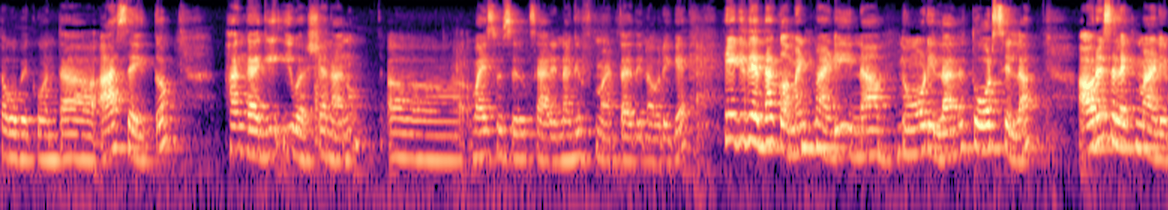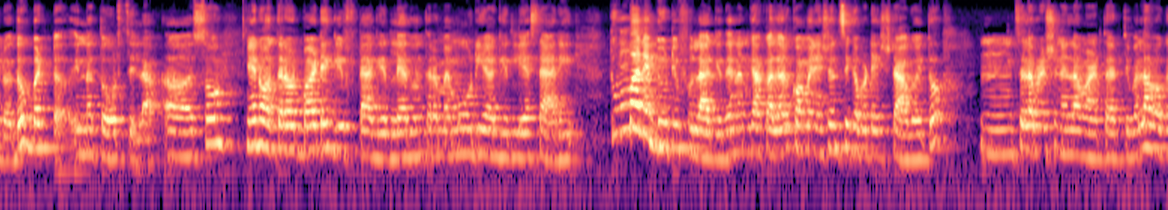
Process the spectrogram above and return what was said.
ತಗೋಬೇಕು ಅಂತ ಆಸೆ ಇತ್ತು. ಹಾಗಾಗಿ ಈ ವರ್ಷ ನಾನು ಮೈಸೂರು ಸಿಲ್ಕ್ ಸ್ಯಾರಿನ ಗಿಫ್ಟ್ ಮಾಡ್ತಾ ಇದ್ದೀನಿ ಅವರಿಗೆ. ಹೇಗಿದೆ ಅಂತ ಕಮೆಂಟ್ ಮಾಡಿ. ಇನ್ನು ನೋಡಿಲ್ಲ, ಅಂದರೆ ತೋರಿಸಿಲ್ಲ. ಅವರೇ ಸೆಲೆಕ್ಟ್ ಮಾಡಿರೋದು ಬಟ್ ಇನ್ನು ತೋರಿಸಿಲ್ಲ. ಸೊ ಏನೋ ಒಂಥರ ಅವ್ರ ಬರ್ಡೇ ಗಿಫ್ಟ್ ಆಗಿರಲಿ ಅದೊಂಥರ ಮೆಮೊರಿ ಆಗಿರಲಿ ಆ ಸ್ಯಾರಿ ತುಂಬಾ ಬ್ಯೂಟಿಫುಲ್ ಆಗಿದೆ. ನನಗೆ ಆ ಕಲರ್ ಕಾಂಬಿನೇಷನ್ ಸಿಕ್ಕಾಪಟ್ಟೆ ಇಷ್ಟ ಆಗೋಯ್ತು. ಸೆಲೆಬ್ರೇಷನ್ ಎಲ್ಲ ಮಾಡ್ತಾ ಇರ್ತೀವಲ್ಲ, ಅವಾಗ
